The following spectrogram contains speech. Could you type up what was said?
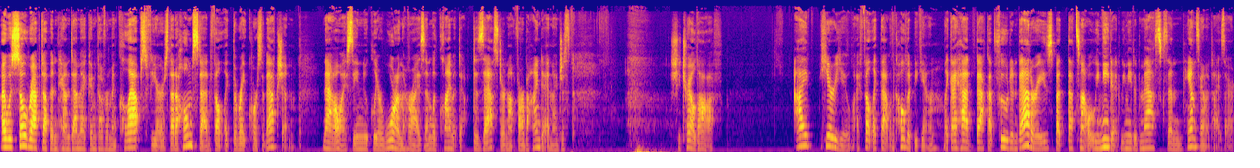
I was so wrapped up in pandemic and government collapse fears that a homestead felt like the right course of action. Now I see nuclear war on the horizon with climate disaster not far behind it, and I just. She trailed off. I hear you. I felt like that when COVID began. Like I had backup food and batteries, but that's not what we needed. We needed masks and hand sanitizer.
